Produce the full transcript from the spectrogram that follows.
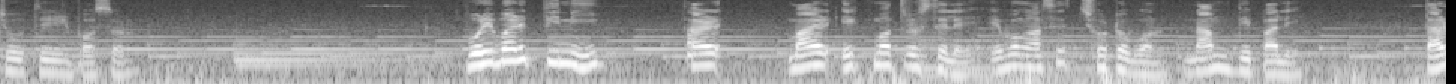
চৌত্রিশ বছর। পরিবারে তিনি তার মায়ের একমাত্র ছেলে এবং আছে ছোট বোন, নাম দীপালি। তার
